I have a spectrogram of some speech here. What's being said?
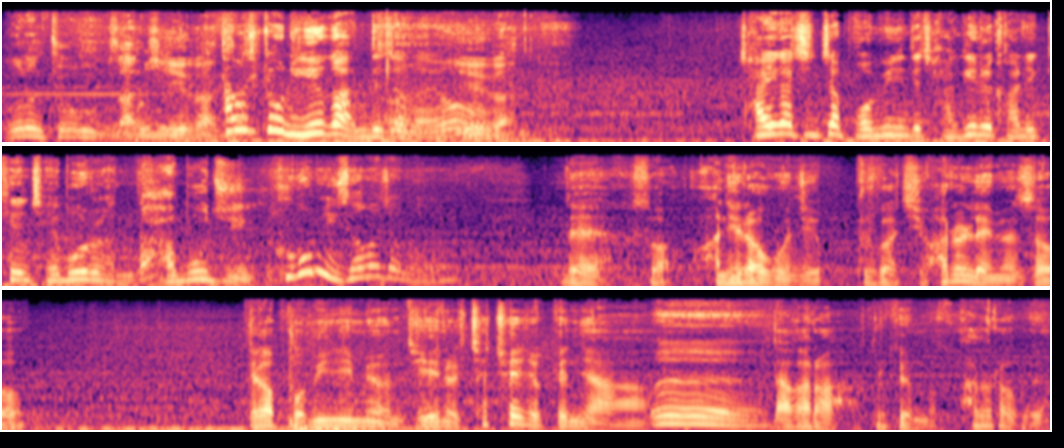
그거는 좀 난 이해가 안 돼. 상식적으로 이해가 안 되잖아요. 이해가 안 돼. 자기가 진짜 범인인데 자기를 가리키는 제보를 한다? 바보지. 그거는 이상하잖아요. 네, 그래서 아니라고 이제 불같이 화를 내면서 내가 범인이면 DNA를 채취해줬겠냐 네. 나가라 그렇게 막 하더라고요.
